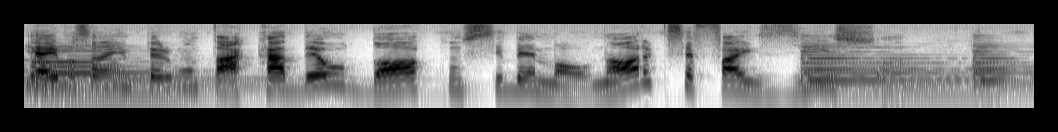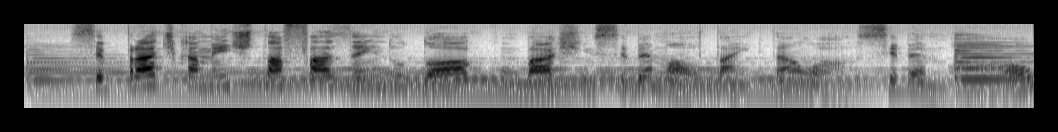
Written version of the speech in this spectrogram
E aí você vai me perguntar, cadê o Dó com Si bemol? Na hora que você faz isso, ó, você praticamente está fazendo o Dó com baixo em Si bemol, tá? Então, ó, Si bemol.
